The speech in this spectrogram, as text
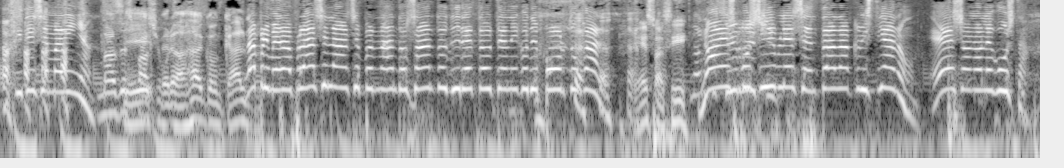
Aquí dice Mariña. Más Sí, despacio. pero ajá, con calma. La primera frase la hace Fernando Santos, director técnico de Portugal. Eso así. No es posible sentar a Cristiano. Eso no le gusta.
